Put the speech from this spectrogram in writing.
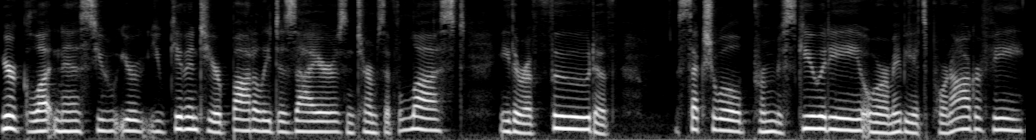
you're gluttonous, you you you give in to your bodily desires in terms of lust, either of food, of sexual promiscuity, or maybe it's pornography,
